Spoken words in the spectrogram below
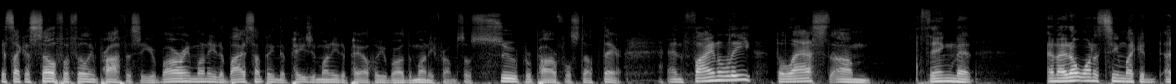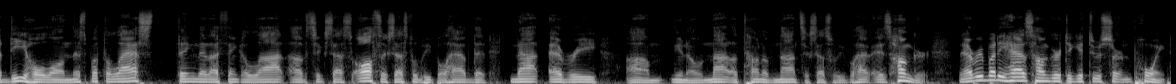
it's like a self fulfilling prophecy. You're borrowing money to buy something that pays you money to pay off who you borrowed the money from. So super powerful stuff there. And finally, the last um, thing that and I don't want to seem like a, a D hole on this, but the last thing that I think a lot of success, all successful people have that not every, um, you know, not a ton of non-successful people have is hunger. Now everybody has hunger to get to a certain point,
